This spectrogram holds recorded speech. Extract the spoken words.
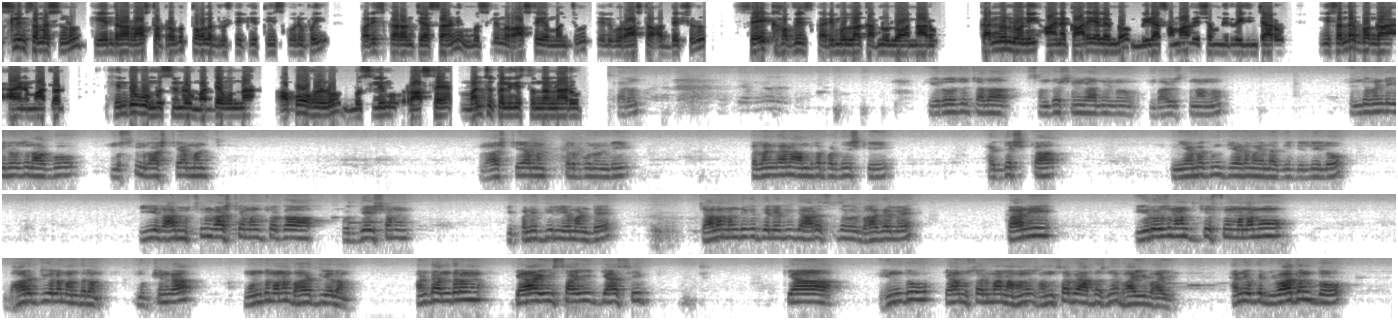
ముస్లిం సమస్యలను కేంద్ర రాష్ట్ర ప్రభుత్వాల దృష్టికి తీసుకొని పోయి పరిష్కారం చేస్తారని ముస్లిం రాష్ట్రీయ మంచు తెలుగు రాష్ట్ర అధ్యక్షుడు షేక్ హఫీజ్ కరీముల్లా కర్నూల్లో అన్నారు. కర్నూలులోని ఆయన కార్యాలయంలో మీడియా సమావేశం నిర్వహించారు. ఈ సందర్భంగా ఆయన మాట్లాడుతూ హిందువు ముస్లింల మధ్య ఉన్న అపోహలను ముస్లిం రాష్ట్ర మంచు తొలగిస్తుందన్నారు. ఈరోజు చాలా సంతోషంగా నేను భావిస్తున్నాను. ఎందుకంటే ఈరోజు నాకు ముస్లిం రాష్ట్రీయ మంచ్ రాష్ట్రీయ మంచ్ తరపు నుండి తెలంగాణ ఆంధ్రప్రదేశ్కి అధ్యక్షగా నియామకం చేయడం అయినది ఢిల్లీలో. ఈ రా ముస్లిం రాష్ట్రీయ మంచ్ యొక్క ఉద్దేశం ఈ పనితీరు ఏమంటే చాలామందికి తెలియదు ఇది ఆర్ఎస్ఎస్ భాగమే కానీ ఈరోజు మనం చూస్తూ మనము భారతీయులం అందరం ముఖ్యంగా ముందు మనం భారతీయులం. అంటే అందరం క్యా ఈసాయి క్యా సిక్ క్యా హిందూ క్యా ముసల్మాన్ హంసభ ఆపస్మే భాయి భాయి అని ఒక నివాదంతో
